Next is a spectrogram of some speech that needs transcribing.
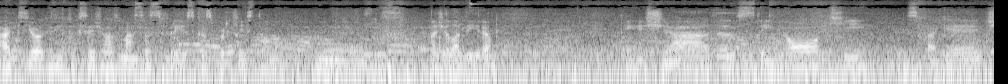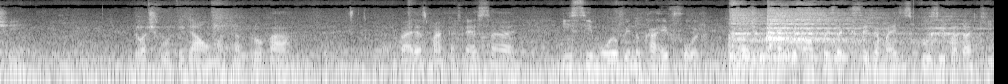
Aqui eu acredito que sejam as massas frescas, porque estão no, no, na geladeira. Tem recheadas, tem nhoque, espaguete. Eu acho que vou pegar uma pra provar. De várias marcas. Essa Issimo eu vi no Carrefour. Eu acho que eu quero pegar uma coisa que seja mais exclusiva daqui.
